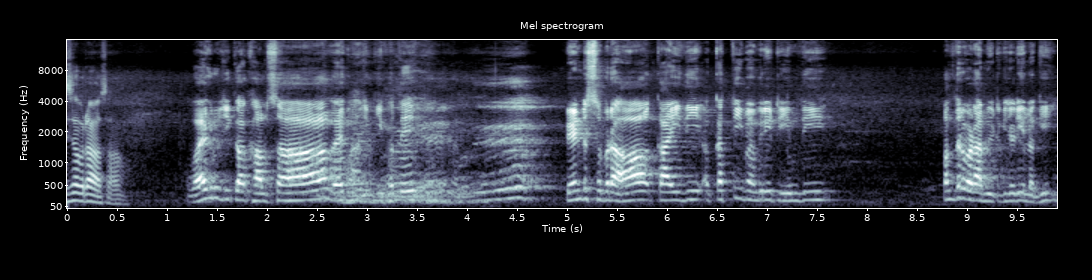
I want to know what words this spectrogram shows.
ਸਭਰਾ ਸਾਹਿਬ। ਵਾਹਿਗੁਰੂ ਜੀ ਕਾ ਖਾਲਸਾ, ਵਾਹਿਗੁਰੂ ਜੀ ਕੀ ਫਤਿਹ। ਪਿੰਡ ਸਭਰਾ ਇਕਾਈ ਦੀ 31 ਮੈਂਬਰੀ ਟੀਮ ਦੀ 15 ਮੀਟਿੰਗ ਜਿਹੜੀ ਉਹ ਲੱਗੀ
